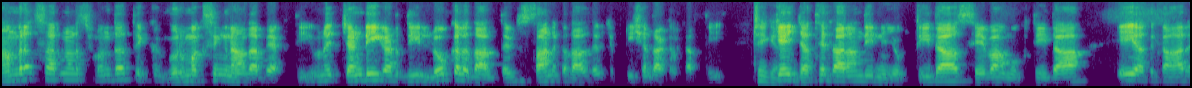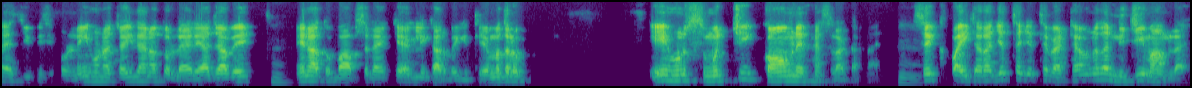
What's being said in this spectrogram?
ਅੰਮ੍ਰਿਤਸਰ ਨਾਲ ਸੰਬੰਧਿਤ ਇੱਕ ਗੁਰਮੁਖ ਸਿੰਘ ਨਾਂ ਦਾ ਵਿਅਕਤੀ ਉਹਨੇ ਚੰਡੀਗੜ੍ਹ ਦੀ ਲੋਕਲ ਅਦਾਲਤ ਦੇ ਵਿੱਚ ਸਥਾਨਕ ਅਦਾਲਤ ਦੇ ਵਿੱਚ ਪਟੀਸ਼ਨ ਦਾਖਲ ਕਰਤੀ ਕਿ ਜਥੇਦਾਰਾਂ ਦੀ ਨਿਯੁਕਤੀ ਦਾ ਸੇਵਾ ਮੁਕਤੀ ਦਾ ਇਹ ਅਧਿਕਾਰ ਐਸਜੀਪੀਸੀ ਕੋਲ ਨਹੀਂ ਹੋਣਾ ਚਾਹੀਦਾ ਇਹਨਾਂ ਤੋਂ ਲੈ ਲਿਆ ਜਾਵੇ। ਇਹਨਾਂ ਤੋਂ ਵਾਪਸ ਲੈ ਕੇ ਅਗਲੀ ਕਾਰਵਾਈ ਕੀਤੀ ਹੈ। ਮਤਲਬ ਇਹ ਹੁਣ ਸਮੁੱਚੀ ਕੌਮ ਨੇ ਫੈਸਲਾ ਕਰਨਾ ਹੈ। ਸਿੱਖ ਭਾਈਚਾਰਾ ਜਿੱਥੇ ਜਿੱਥੇ ਬੈਠਾ ਉਹਨਾਂ ਦਾ ਨਿੱਜੀ ਮਾਮਲਾ ਹੈ।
